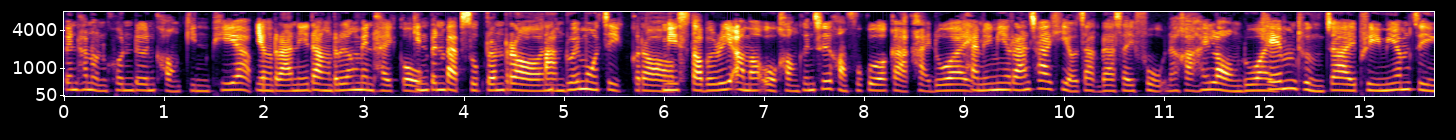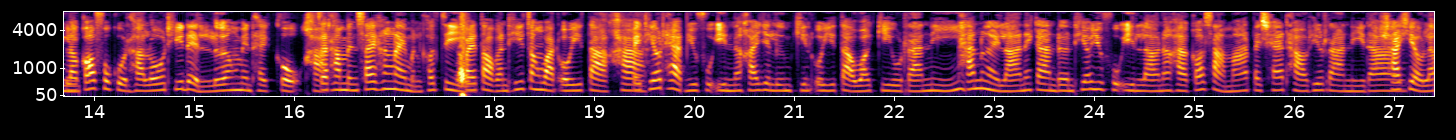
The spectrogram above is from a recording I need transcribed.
เป็นถนนคนเดินของกินเพียบอย่างร้านนี้ดังเรื่องเมนไทโกะกินเป็นแบบซุปร้อนๆตามด้วยโมจิกรอบมีสตรอเบอรี่อามาโอะของขึ้นชื่อของฟุกุโอกะขายด้วยแถมยังมีร้านชาเขียวจากดาไซฟุนะคะ ให้ลองด้วยเข้มถึงใจพรีเมียมจริง แล้วก็ฟุกุทาโร่ที่เด่นเรื่องเมนไทโกะค่ะ จะทำเป็นไส้ข้างในเหมือนข้าวจี่ไปต่อกันที่จังหวัดโออิตะค่ะ ไปเที่ยวแถบยูฟูอินนะคะ อย่าลืมกินโออิตะวากิวร้านนี้ ถ้าเหนื่อยล้าในการเดินเที่ยวยูฟูอินแล้วนะคะ ก็สามารถไปแช่เท้าที่ร้านนี้ได้ชาเขียวและ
